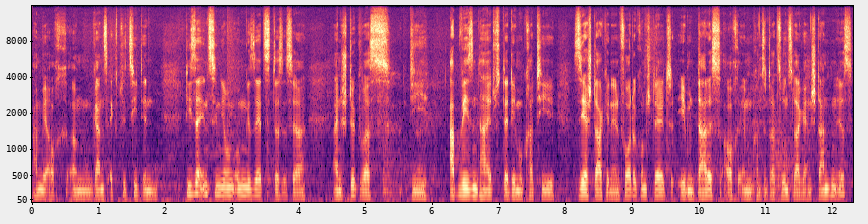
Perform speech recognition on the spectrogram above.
haben wir auch ähm, ganz explizit in dieser Inszenierung umgesetzt. Das ist ja ein Stück, was die Abwesenheit der Demokratie sehr stark in den Vordergrund stellt, eben da das auch im Konzentrationslager entstanden ist.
